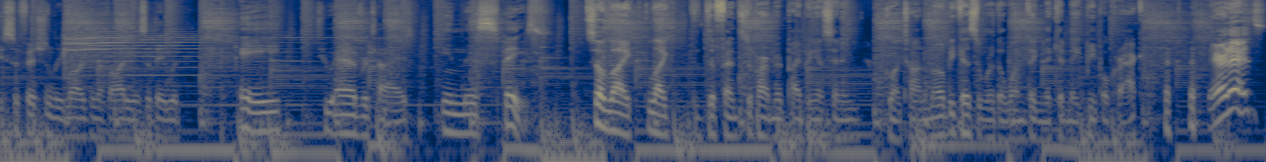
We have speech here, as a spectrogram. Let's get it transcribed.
a sufficiently large enough audience that they would pay to advertise in this space. So like like the Defense Department piping us in in Guantanamo because we're the one thing that can make people crack. there it is.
